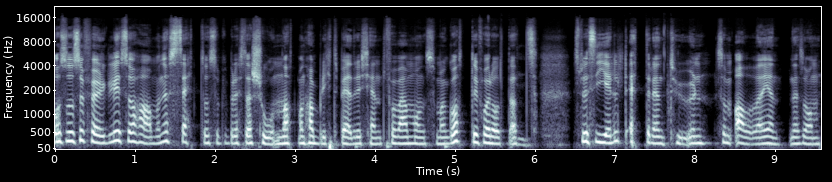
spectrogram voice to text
og så selvfølgelig så har man jo sett også på prestasjonen at man har blitt bedre kjent for hver måned som har gått, i forhold til at spesielt etter den turen som alle jentene sånn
